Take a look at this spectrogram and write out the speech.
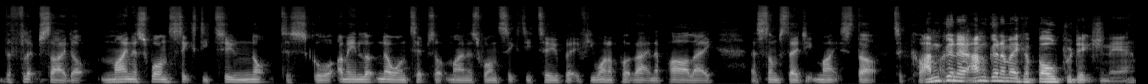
the flip side up minus 162 not to score. I mean, look, no one tips up minus 162, but if you want to put that in a parlay at some stage, it might start to come. I'm gonna I'm gonna make a bold prediction here.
